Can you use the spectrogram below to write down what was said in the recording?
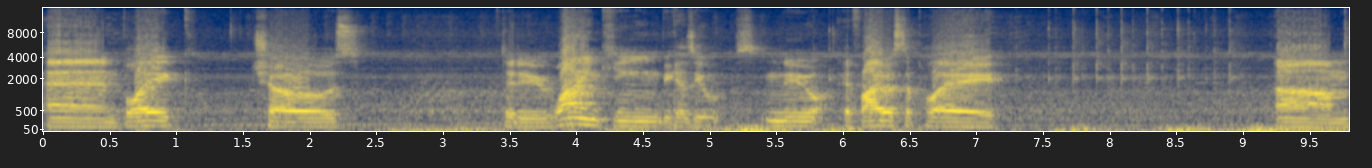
and Blake chose to do Lion King because he knew if I was to play um,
